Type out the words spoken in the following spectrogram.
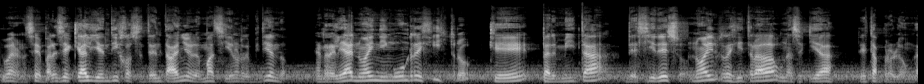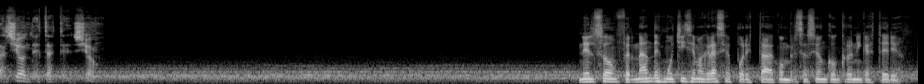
Y bueno, no sé, parece que alguien dijo 70 años y los demás siguieron repitiendo. En realidad no hay ningún registro que permita decir eso. No hay registrada una sequía de esta prolongación, de esta extensión. Nelson Fernández, muchísimas gracias por esta conversación con Crónica Estéreo.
